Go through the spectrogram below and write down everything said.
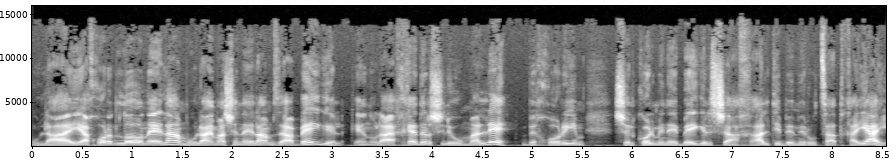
אולי החור לא נעלם, אולי מה שנעלם זה הבייגל, כן? אולי החדר שלי הוא מלא בחורים של כל מיני בייגלס שאכלתי במרוצת חיי.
